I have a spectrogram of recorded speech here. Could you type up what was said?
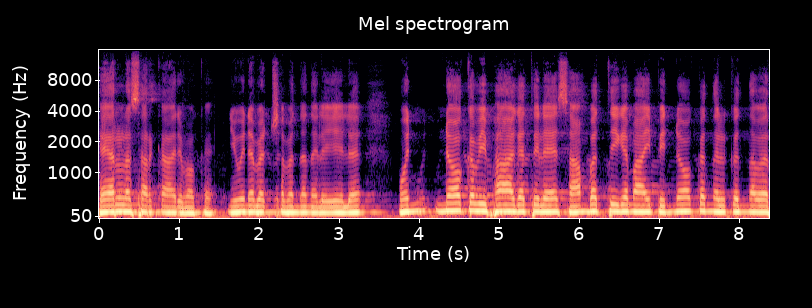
കേരള സർക്കാരുമൊക്കെ. ന്യൂനപക്ഷം എന്ന നിലയിൽ മുന്നോക്ക വിഭാഗത്തിലെ സാമ്പത്തികമായി പിന്നോക്കം നിൽക്കുന്നവർ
